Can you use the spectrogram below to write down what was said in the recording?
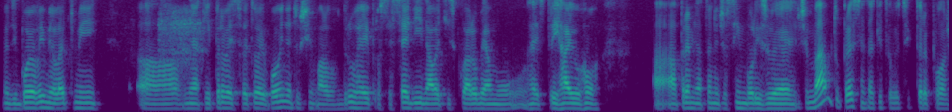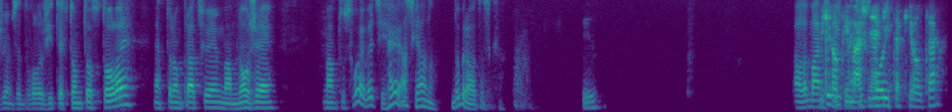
medzi bojovými letmi a v nejakej prvej svetovej vojne, tuším, alebo v druhej, proste sedí na letisku a robia mu, hej, strihajú ho a, a pre mňa to niečo symbolizuje, že mám tu presne takéto veci, ktoré považujem za dôležité v tomto stole, na ktorom pracujem, mám nože, mám tu svoje veci. Hej, asi áno. Dobrá otázka. Hmm. Ale máte Michal, ty máš svoj... taký oltár?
